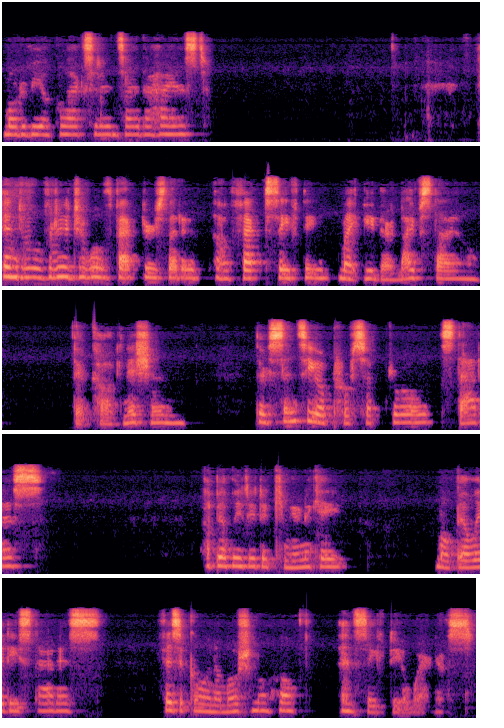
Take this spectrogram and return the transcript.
motor vehicle accidents are the highest. Individual factors that affect safety might be their lifestyle, their cognition, their sensory-perceptual status, ability to communicate, mobility status, physical and emotional health, and safety awareness.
